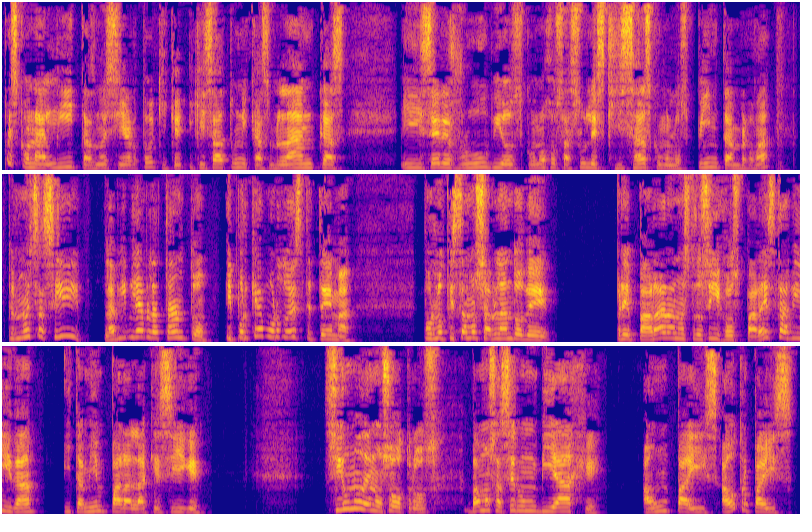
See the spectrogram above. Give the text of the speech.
pues con alitas, ¿no es cierto? Y, quizá túnicas blancas y seres rubios con ojos azules, quizás como los pintan, ¿verdad? Pero no es así. La Biblia habla tanto. ¿Y por qué abordo este tema? Por lo que estamos hablando de preparar a nuestros hijos para esta vida y también para la que sigue. Si uno de nosotros vamos a hacer un viaje a un país, a otro país.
